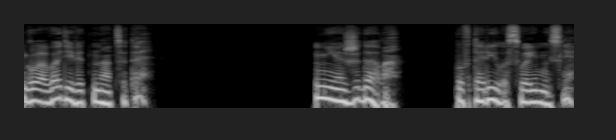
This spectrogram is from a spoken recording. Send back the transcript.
Глава 19. Не ожидала. Повторила свои мысли.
